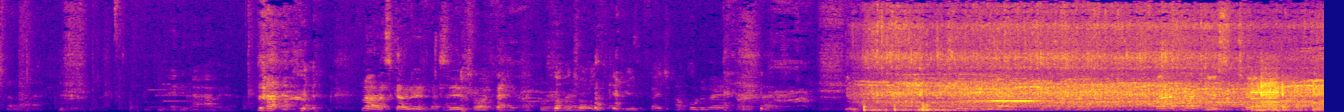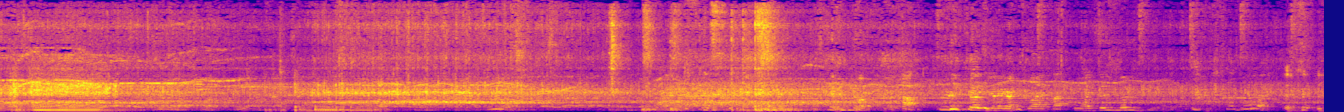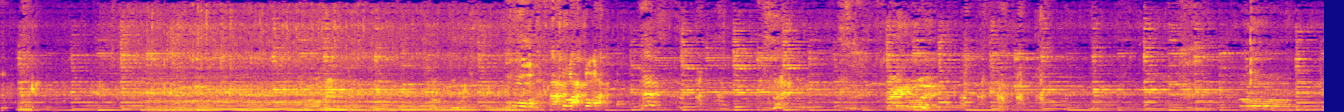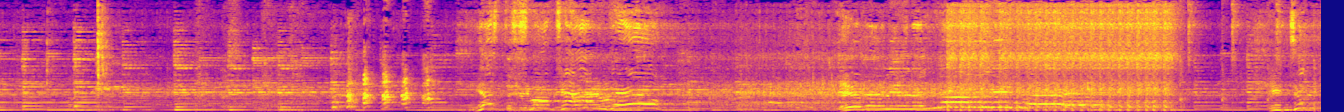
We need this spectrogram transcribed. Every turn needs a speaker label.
Speaker 1: accent like that.
Speaker 2: You can edit that out, yeah?
Speaker 3: No, that's going in. That's the intro.
Speaker 2: I pulled a
Speaker 4: I'm
Speaker 2: very-
Speaker 4: trying to hit you in the face.
Speaker 2: I pulled a very funny face.
Speaker 3: Bad practice
Speaker 2: Because you're gonna go flying backwards.
Speaker 1: I do move, you know. You took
